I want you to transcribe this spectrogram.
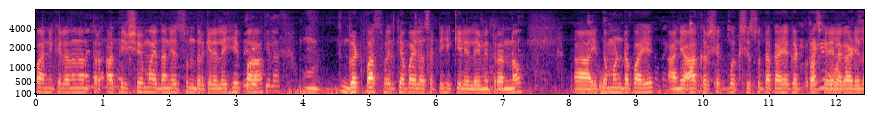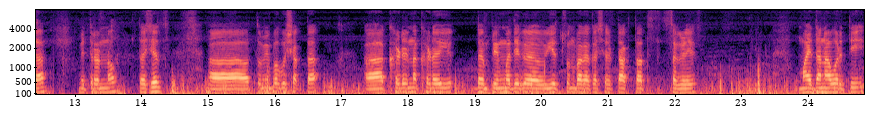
पाहणी केल्यानंतर अतिशय मैदान हे सुंदर केलेलं आहे. हे पहा गटपास गट पास होईल त्या बैलासाठी हे केलेलं आहे मित्रांनो. इथं मंडप आहे आणि आकर्षक बक्षीस सुद्धा काय आहे केलेल्या गाडीला. मित्रांनो तसेच तुम्ही बघू शकता खडं न खडं डम्पिंगमध्ये ग- येचून बघा कसं टाकतात सगळे. मैदानावरती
